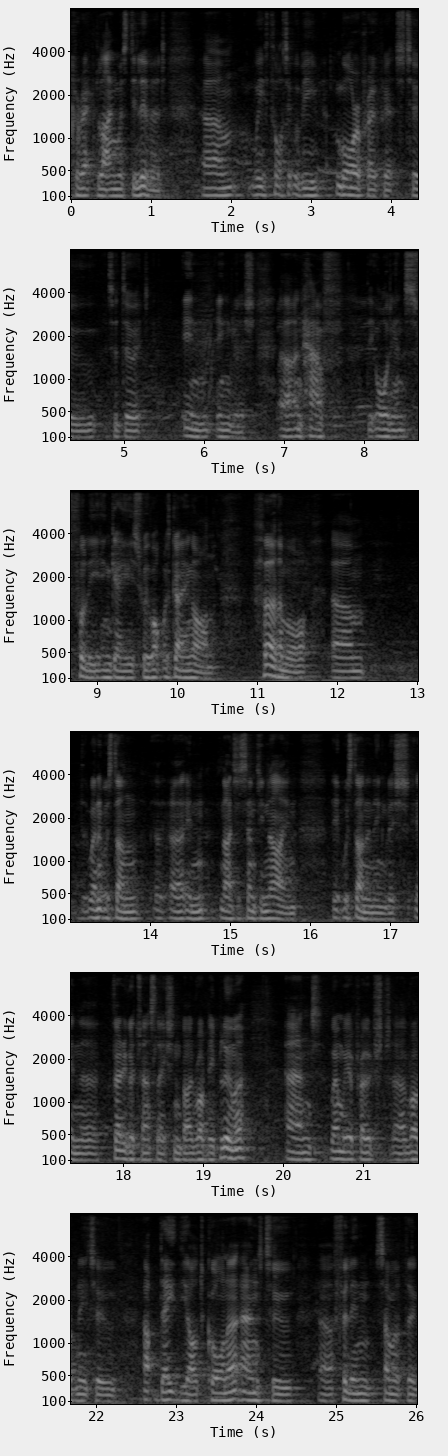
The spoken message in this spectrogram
correct line was delivered. Um, we thought it would be more appropriate to, to do it in English uh, and have the audience fully engaged with what was going on. Furthermore, um, when it was done uh, uh in 1979, it was done in English in a very good translation by Rodney Blumer. And when we approached uh, Rodney to update the odd corner and to uh, fill in some of the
